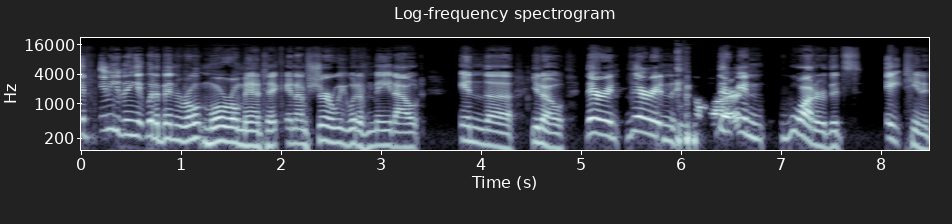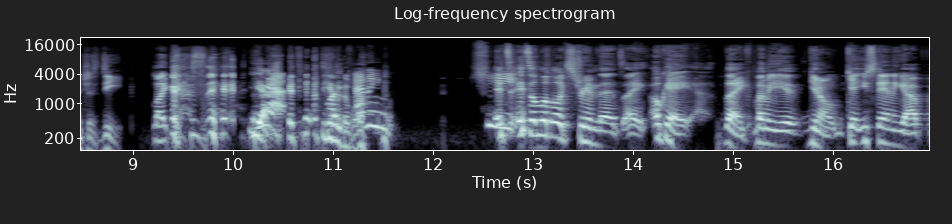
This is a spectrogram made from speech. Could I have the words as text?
if anything, it would have been ro- more romantic, and I'm sure we would have made out in the, you know, they're in they're in they're in water that's 18 inches deep. Like, it's, Yeah. it's not the end of the world I mean, he it's it's a little extreme that it's like okay like let me you know get you standing up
